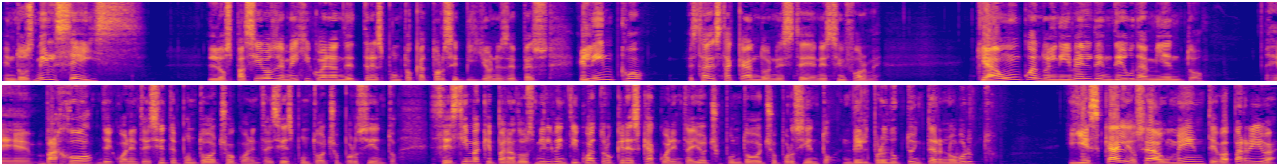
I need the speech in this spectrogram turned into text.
En 2006, los pasivos de México eran de 3.14 billones de pesos. El IMCO está destacando en este, en este informe que aun cuando el nivel de endeudamiento eh, bajó de 47.8 a 46.8%. Se estima que para 2024 crezca 48.8% del Producto Interno Bruto. Y escale, o sea, aumente, va para arriba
